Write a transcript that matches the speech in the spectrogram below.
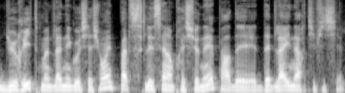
du rythme de la négociation et de pas se laisser impressionner par des deadlines artificiels.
